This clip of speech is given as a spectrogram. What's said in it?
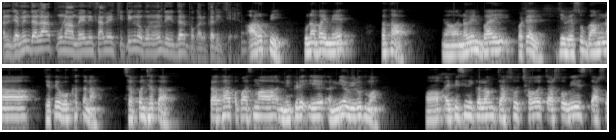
અને જમીન દલાલ પૂના મેની સામે ચીટિંગનો ગુનો નોંધી ધરપકડ કરી છે. આરોપી પુનાભાઈ મેર તથા નવીનભાઈ પટેલ જે વેસુ ગામના જે તે વખતના સરપંચ હતા, તથા તપાસમાં નીકળે એ અન્ય વિરુદ્ધમાં આઈપીસીની કલમ ચારસો છ, ચારસો વીસ, ચારસો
